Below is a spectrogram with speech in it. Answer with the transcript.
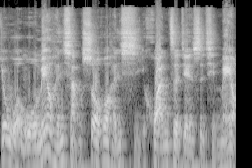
就我我没有很享受或很喜欢这件事情，没有，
